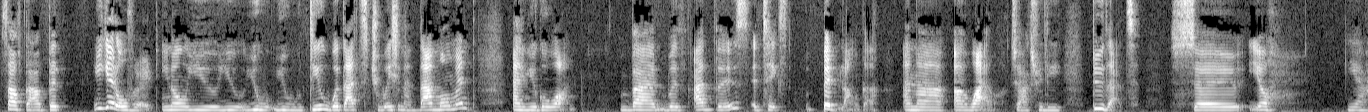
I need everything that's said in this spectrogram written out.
self doubt, but you get over it. You know you you you you deal with that situation at that moment and you go on. But with others it takes a bit longer and a, a while to actually do that. So yo yeah.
